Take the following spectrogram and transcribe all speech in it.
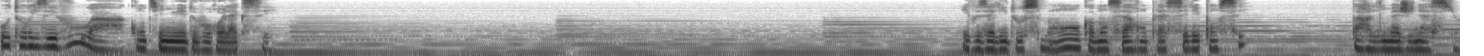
autorisez-vous à continuer de vous relaxer. Et vous allez doucement commencer à remplacer les pensées par l'imagination.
